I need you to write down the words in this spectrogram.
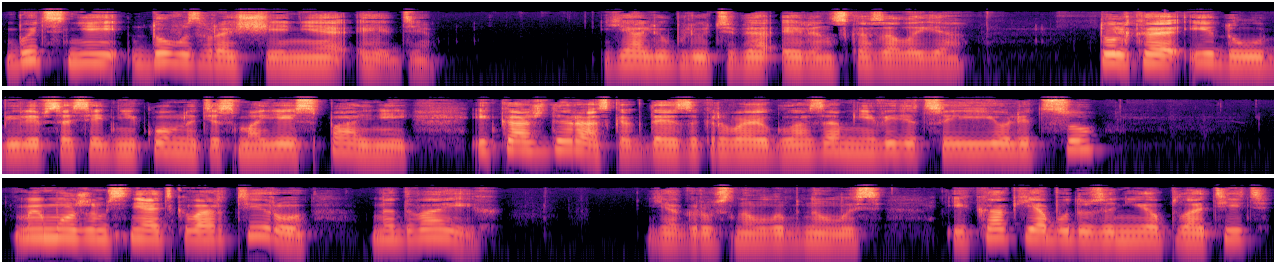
быть с ней до возвращения Эдди. «Я люблю тебя, Эллен», — сказала я. Только Иду убили в соседней комнате с моей спальней, и каждый раз, когда я закрываю глаза, мне видится ее лицо. Мы можем снять квартиру на двоих. Я грустно улыбнулась. И как я буду за нее платить?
